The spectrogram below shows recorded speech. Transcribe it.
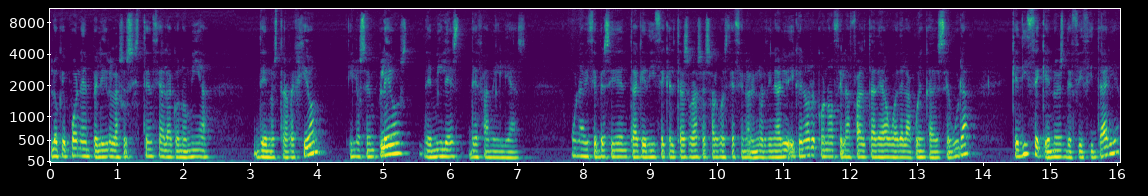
lo que pone en peligro la subsistencia de la economía de nuestra región y los empleos de miles de familias. Una vicepresidenta que dice que el trasvaso es algo excepcional y ordinario y que no reconoce la falta de agua de la cuenca del Segura, que dice que no es deficitaria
